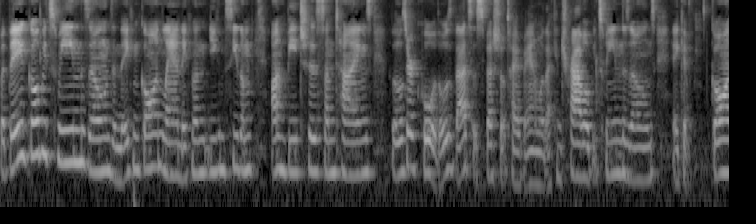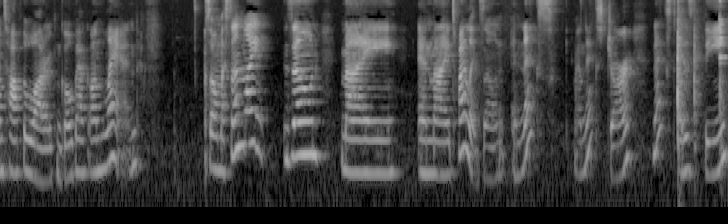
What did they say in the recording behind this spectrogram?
But they go between the zones and they can go on land. They can you can see them on beaches sometimes. Those are cool. Those that's a special type of animal that can travel between the zones. It can go on top of the water, it can go back on land. So my sunlight zone, my and my twilight zone. And next, my next jar, next is the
